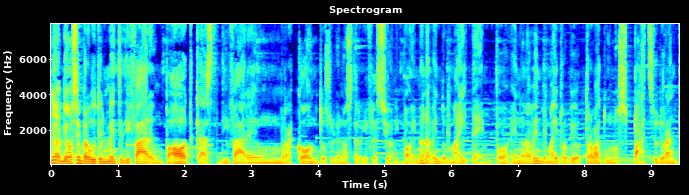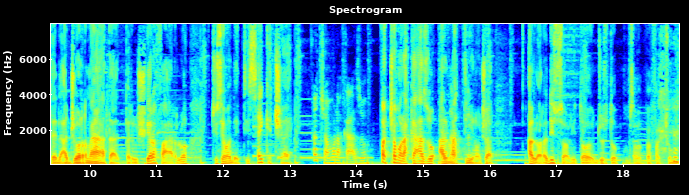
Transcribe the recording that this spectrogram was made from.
Noi abbiamo sempre avuto in mente di fare un podcast, di fare un racconto sulle nostre riflessioni, poi non avendo mai tempo e non avendo mai proprio trovato uno spazio durante la giornata per riuscire a farlo, ci siamo detti, sai che c'è? Facciamola a caso. Facciamola a caso al Esatto. mattino, cioè allora, di solito, giusto insomma, farci un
